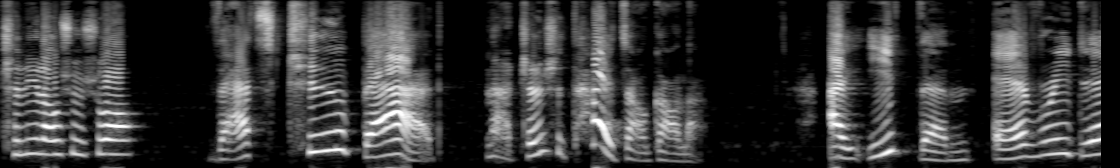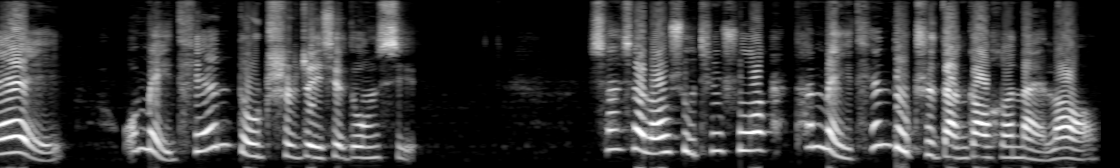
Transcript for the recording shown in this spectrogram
城里老鼠说，That's too bad。那真是太糟糕了。I eat them every day。我每天都吃这些东西。”乡下老鼠听说他每天都吃蛋糕和奶酪，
